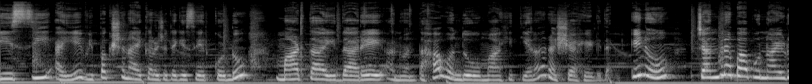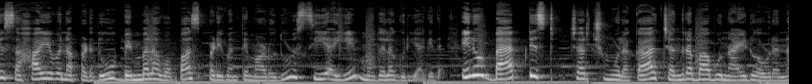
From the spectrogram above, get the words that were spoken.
ಈ ಸಿ ಐ ಎ ವಿಪಕ್ಷ ನಾಯಕರ ಜೊತೆಗೆ ಸೇರಿಕೊಂಡು ಮಾಡ್ತಾ ಇದ್ದಾರೆ ಅನ್ನುವಂತಹ ಒಂದು ಮಾಹಿತಿಯನ್ನು ರಷ್ಯಾ ಹೇಳಿದೆ. ಇನ್ನು ಚಂದ್ರಬಾಬು ನಾಯ್ಡು ಸಹಾಯವನ್ನು ಪಡೆದು ಬೆಂಬಲ ವಾಪಸ್ ಪಡೆಯುವಂತೆ ಮಾಡುವುದು ಸಿಐಎ ಮೊದಲ ಗುರಿಯಾಗಿದೆ. ಇನ್ನು ಬ್ಯಾಪ್ಟಿಸ್ಟ್ ಚರ್ಚ್ ಮೂಲಕ ಚಂದ್ರಬಾಬು ನಾಯ್ಡು ಅವರನ್ನ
